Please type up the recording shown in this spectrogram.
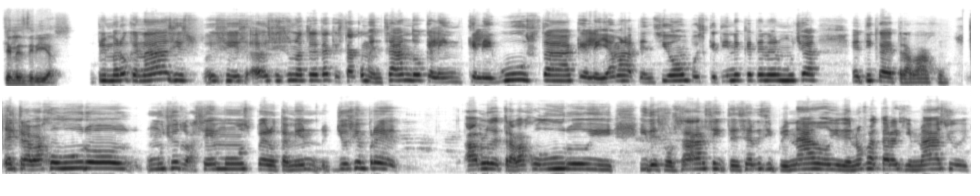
¿qué les dirías? Primero que nada, si es, si es, si es un atleta que está comenzando, que le, que le gusta, que le llama la atención, pues que tiene que tener mucha ética de trabajo. El trabajo duro, muchos lo hacemos, pero también yo siempre hablo de trabajo duro y, de esforzarse y de ser disciplinado y de no faltar al gimnasio y,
